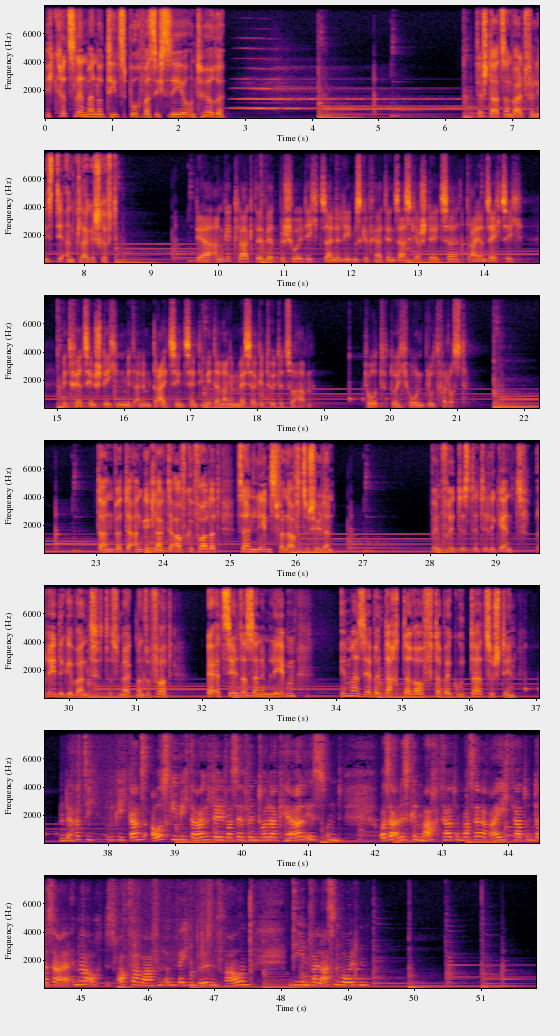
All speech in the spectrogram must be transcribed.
Ich kritzle in mein Notizbuch, was ich sehe und höre. Der Staatsanwalt verliest die Anklageschrift. Der Angeklagte wird beschuldigt, seine Lebensgefährtin Saskia Stelzer, 63, mit 14 Stichen mit einem 13 cm langen Messer getötet zu haben. Tod durch hohen Blutverlust. Dann wird der Angeklagte aufgefordert, seinen Lebensverlauf zu schildern. Winfried ist intelligent, redegewandt, das merkt man sofort. Er erzählt aus seinem Leben, immer sehr bedacht darauf, dabei gut dazustehen. Und er hat sich wirklich ganz ausgiebig dargestellt, was er für ein toller Kerl ist und was er alles gemacht hat und was er erreicht hat und dass er immer auch das Opfer war von irgendwelchen bösen Frauen, die ihn verlassen wollten.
